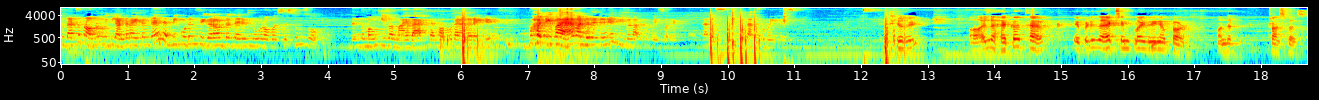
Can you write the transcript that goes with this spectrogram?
So that's a problem with the underwriter then, that we couldn't figure out that there is no robust system, so then the monkey is on my back that how could I underwrite it. But if I have underwritten it, we will have to pay for it. That's, that's the way it is. Excuse me. Uh, in the hacker theft, if it is an ex-employee doing a fraud on the transfers,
